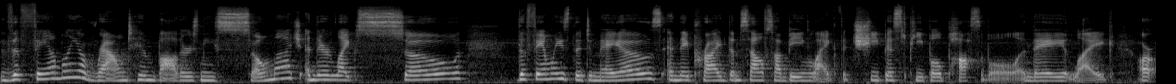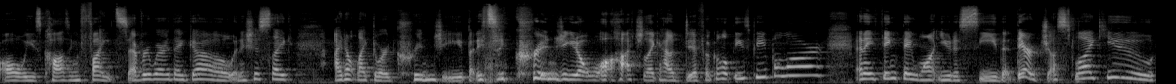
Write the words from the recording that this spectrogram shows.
the family around him bothers me so much, and they're like so the family's the DiMeos and they pride themselves on being like the cheapest people possible. And they like are always causing fights everywhere they go. And it's just like I don't like the word cringy but it's like cringy to watch like how difficult these people are. And I think they want you to see that they're just like you.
